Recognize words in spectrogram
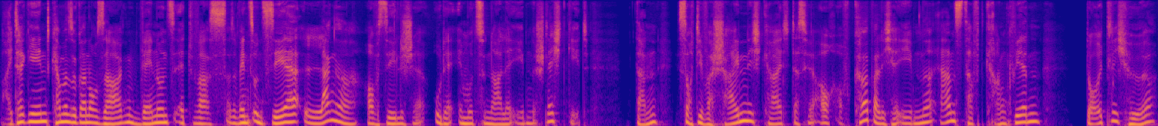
Weitergehend kann man sogar noch sagen, wenn uns etwas, also wenn es uns sehr lange auf seelischer oder emotionaler Ebene schlecht geht, dann ist doch die Wahrscheinlichkeit, dass wir auch auf körperlicher Ebene ernsthaft krank werden, deutlich höher,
